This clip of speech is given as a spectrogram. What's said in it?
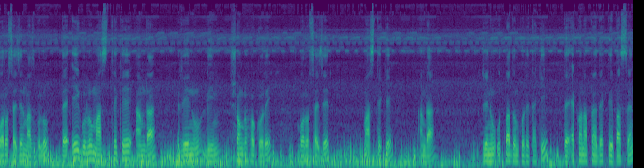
বড় সাইজের মাছগুলো। তা এইগুলো মাছ থেকে আমরা রেনু ডিম সংগ্রহ করে বড় সাইজের মাছ থেকে আমরা রেনু উৎপাদন করে থাকি। তো এখন আপনারা দেখতেই পাচ্ছেন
